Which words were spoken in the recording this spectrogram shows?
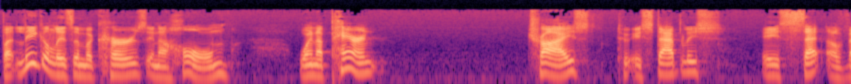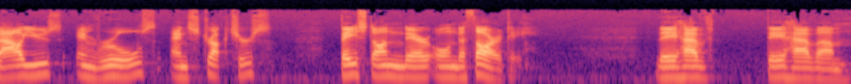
But legalism occurs in a home when a parent tries to establish a set of values and rules and structures based on their own authority. They have, they have um,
